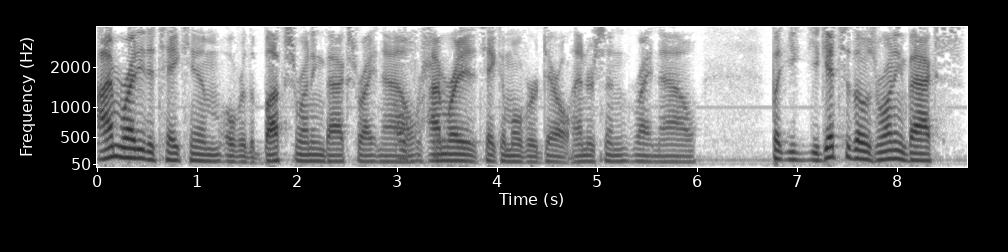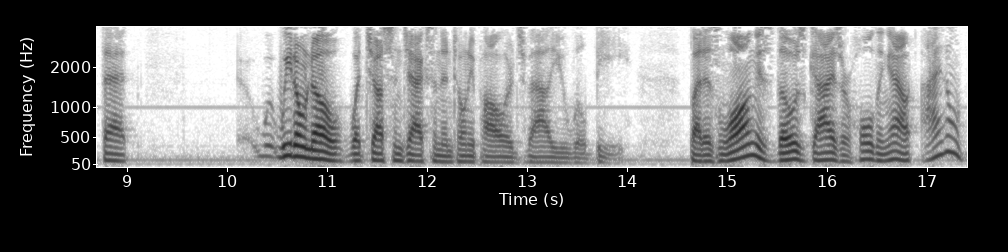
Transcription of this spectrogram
I'm ready to take him over the Bucs running backs right now. Oh, sure. I'm ready to take him over Darrell Henderson right now. But you, you get to those running backs that we don't know what Justin Jackson and Tony Pollard's value will be. But as long as those guys are holding out, I don't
